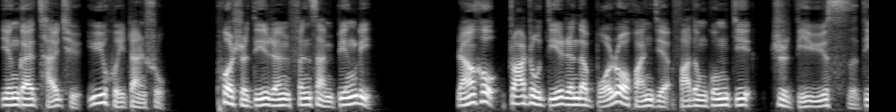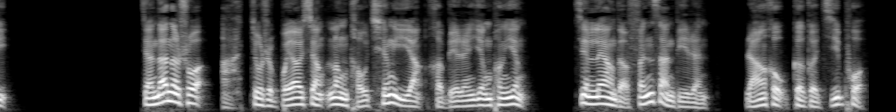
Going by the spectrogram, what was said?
应该采取迂回战术，迫使敌人分散兵力，然后抓住敌人的薄弱环节发动攻击，置敌于死地。简单的说啊，就是不要像愣头青一样和别人硬碰硬，尽量的分散敌人。然后各个击破，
